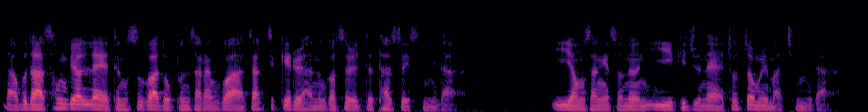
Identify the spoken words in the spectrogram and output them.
나보다 성별 내 등수가 높은 사람과 짝짓기를 하는 것을 뜻할 수 있습니다. 이 영상에서는 이 기준에 초점을 맞춥니다.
